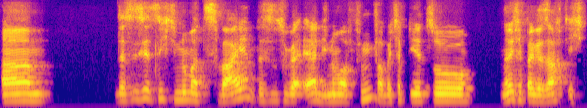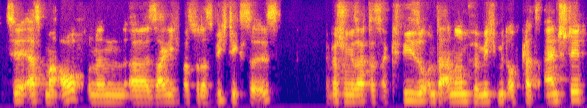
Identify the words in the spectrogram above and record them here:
Ähm, das ist jetzt nicht die Nummer zwei, das ist sogar eher die Nummer fünf, aber ich habe die jetzt so, ne, ich habe ja gesagt, ich zähle erstmal auf und dann äh, sage ich, was so das Wichtigste ist. Ich habe ja schon gesagt, dass Akquise unter anderem für mich mit auf Platz 1 steht.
